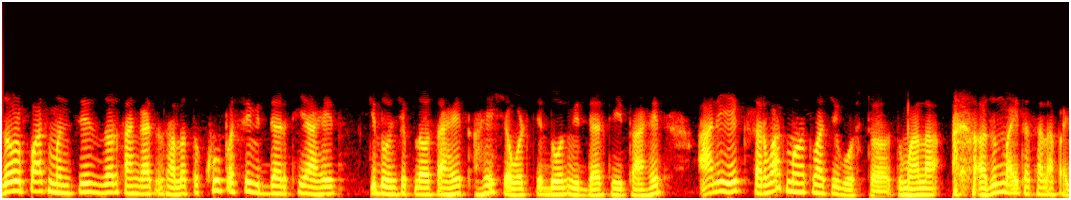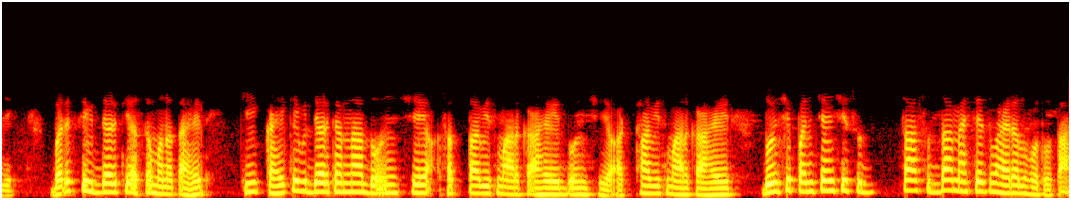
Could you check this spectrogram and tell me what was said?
जवळपास म्हणजे जर सांगायचं झालं तर खूप असे विद्यार्थी आहेत की दोनशे प्लस आहेत. हे शेवटचे दोन विद्यार्थी इथं आहेत. आणि एक सर्वात महत्त्वाची गोष्ट तुम्हाला अजून माहीत असायला पाहिजे. बरेचसे विद्यार्थी असं म्हणत आहेत की काही काही विद्यार्थ्यांना दोनशे सत्तावीस मार्क आहेत दोनशे अठ्ठावीस मार्क आहेत दोनशे पंच्याऐंशी सुद्धा सुद्धा मेसेज व्हायरल होत होता.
